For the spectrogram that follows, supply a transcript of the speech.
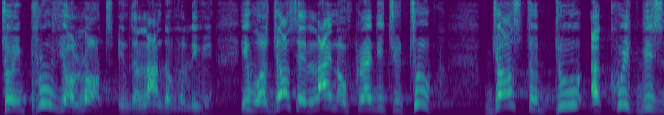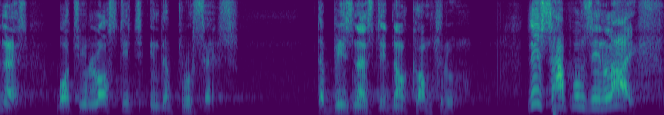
to improve your lot in the land of the living. It was just a line of credit you took just to do a quick business, but you lost it in the process. The business did not come through. This happens in life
